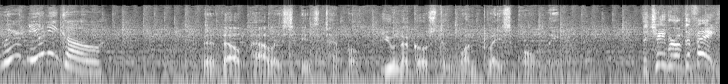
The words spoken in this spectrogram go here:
Where'd Yunie go? Bevelle Palace is temple. Yuna goes to one place only. The Chamber of the Fayth!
